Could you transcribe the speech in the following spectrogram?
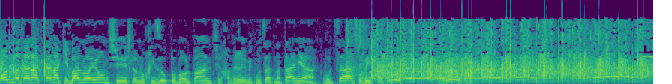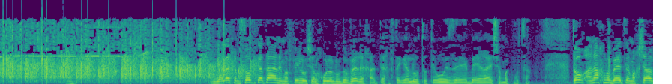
עוד מתנה קטנה קיבלנו היום, שיש לנו חיזוק פה באולפן של חברים מקבוצת נתניה, קבוצה שבהתפתחות. קבלו אותם. אני אגלה לכם סוד קטן, הם אפילו שלחו לנו דובר אחד, תכף תגלו אותו, תראו איזה בעירה יש שם בקבוצה. טוב, אנחנו בעצם עכשיו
